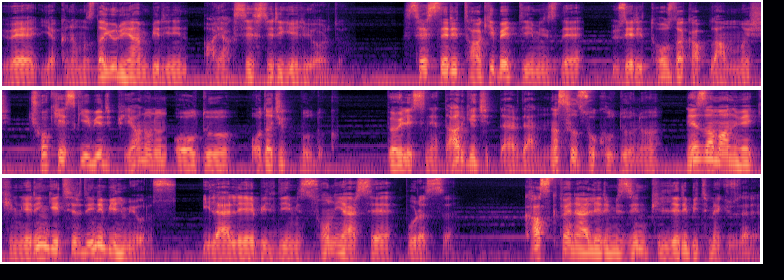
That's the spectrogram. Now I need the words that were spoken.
ve yakınımızda yürüyen birinin ayak sesleri geliyordu. Sesleri takip ettiğimizde üzeri tozla kaplanmış çok eski bir piyanonun olduğu odacık bulduk. Böylesine dar geçitlerden nasıl sokulduğunu, ne zaman ve kimlerin getirdiğini bilmiyoruz. İlerleyebildiğimiz son yerse burası. Kask fenerlerimizin pilleri bitmek üzere.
